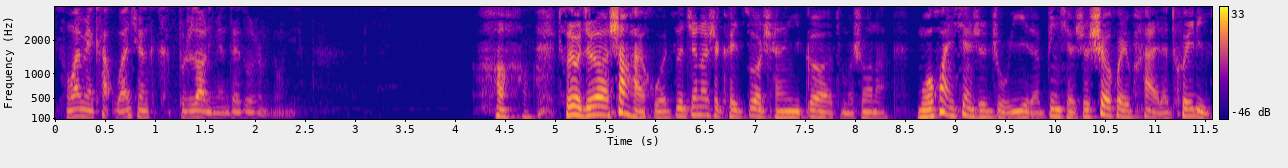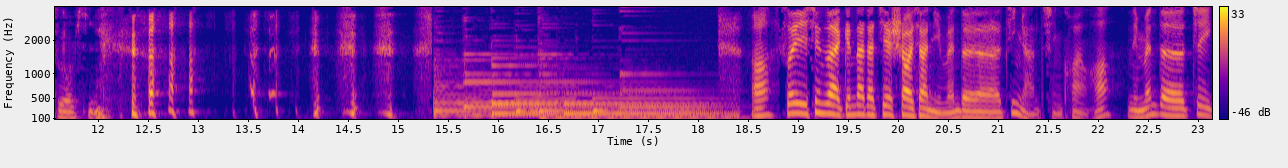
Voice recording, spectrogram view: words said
从外面看完全不知道里面在做什么东西。哈，所以我觉得上海活字真的是可以做成一个怎么说呢？魔幻现实主义的，并且是社会派的推理作品。啊，所以现在跟大家介绍一下你们的进展情况哈。你们的这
